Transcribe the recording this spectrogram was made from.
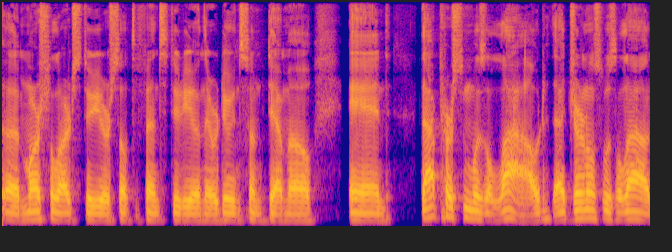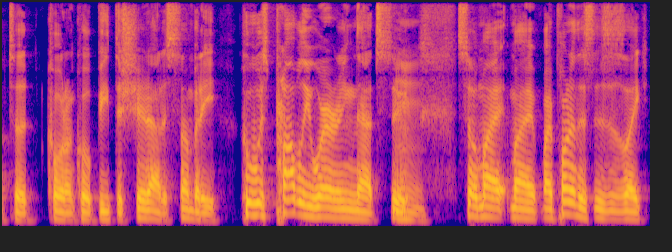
uh, martial arts studio or self-defense studio and they were doing some demo and that person was allowed that journalist was allowed to quote unquote beat the shit out of somebody who was probably wearing that suit Mm. so my my my point of this is is like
